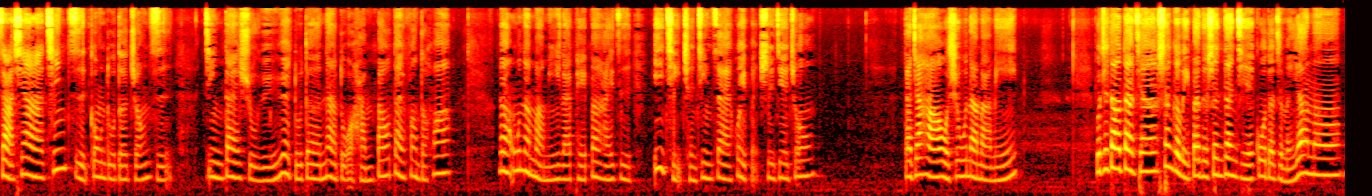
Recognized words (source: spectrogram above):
撒下亲子共读的种子，静待属于阅读的那朵含苞待放的花。让乌娜妈咪来陪伴孩子，一起沉浸在绘本世界中。大家好，我是乌娜妈咪。不知道大家上个礼拜的圣诞节过得怎么样呢？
